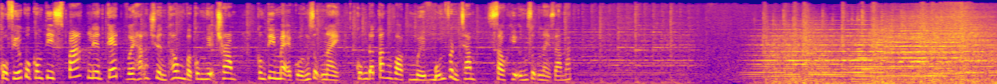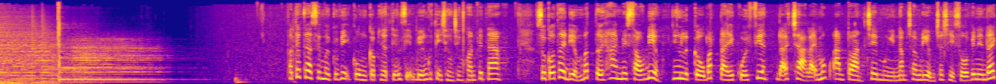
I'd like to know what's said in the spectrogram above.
Cổ phiếu của công ty Spark liên kết với hãng truyền thông và công nghệ Trump, công ty mẹ của ứng dụng này, cũng đã tăng vọt 14% sau khi ứng dụng này ra mắt. Tiếp theo xin mời quý vị cùng cập nhật những diễn biến của thị trường chứng khoán Việt Nam. Dù có thời điểm mất tới 26 điểm, nhưng lực cầu bắt đáy cuối phiên đã trả lại mốc an toàn trên 1.500 điểm cho chỉ số VN Index.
